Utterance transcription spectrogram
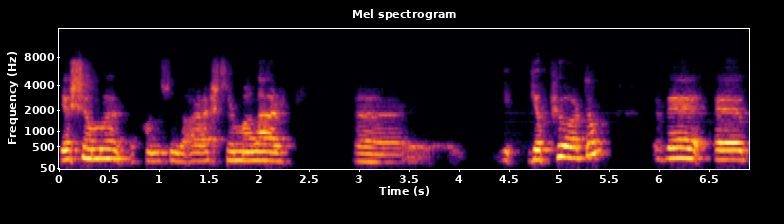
yaşamı konusunda araştırmalar e, yapıyordum. Ve e,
